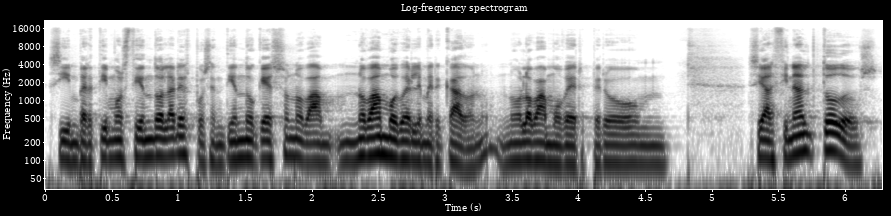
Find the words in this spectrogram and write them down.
Si invertimos 100 dólares, pues entiendo que eso no va, no va a mover el mercado, ¿no? No lo va a mover, pero mm, si al final todos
